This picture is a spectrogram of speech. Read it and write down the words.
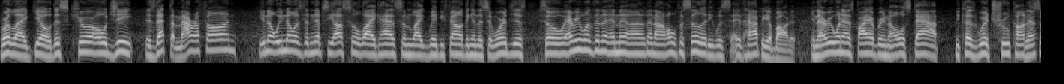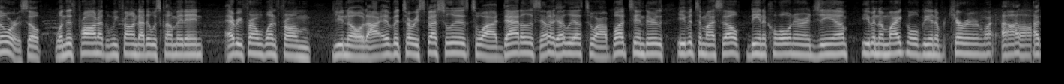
We're like, yo, this Cure OG is that the marathon? You know, we know it's the Nipsey Hussle like has some like maybe founding in this. And we're just so everyone's in the, in, the, uh, in our whole facility was is happy about it, and everyone has Firebrand, the whole staff, because we're true connoisseurs. So when this product, we found out it was coming in, every firm went from you know, our inventory specialist to our data specialist to our bud tenders, even to myself being a co-owner and GM, even to Michael being a procurer. Uh, I,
